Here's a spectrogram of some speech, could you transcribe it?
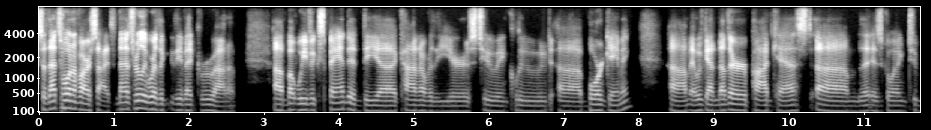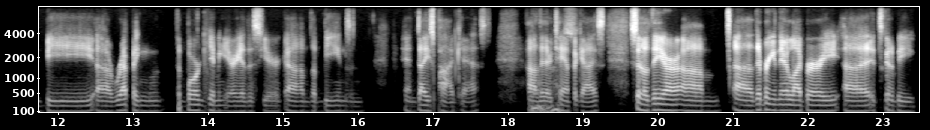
so that's one of our sides, and that's really where the, the event grew out of. Uh, but we've expanded the uh, con over the years to include uh, board gaming. Um, and we've got another podcast um, that is going to be uh, repping the board gaming area this year, um, the Beans and, and Dice podcast. Uh, Oh, they're nice. Tampa guys, so they are um, uh, they're bringing their library. Uh, it's going to be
